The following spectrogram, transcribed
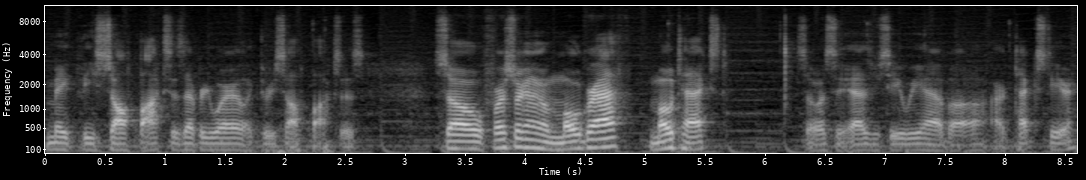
make these soft boxes everywhere like three soft boxes so first we're gonna go MoGraph MoText so as, as you see, we have uh, our text here.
